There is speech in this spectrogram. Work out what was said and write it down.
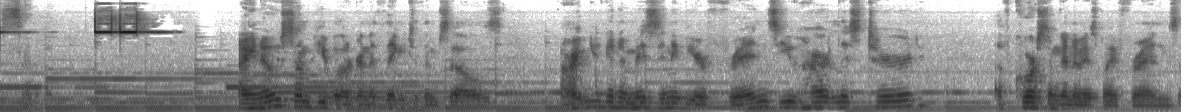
Son of a- I know some people are gonna think to themselves, aren't you gonna miss any of your friends, you heartless turd? Of course I'm gonna miss my friends.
